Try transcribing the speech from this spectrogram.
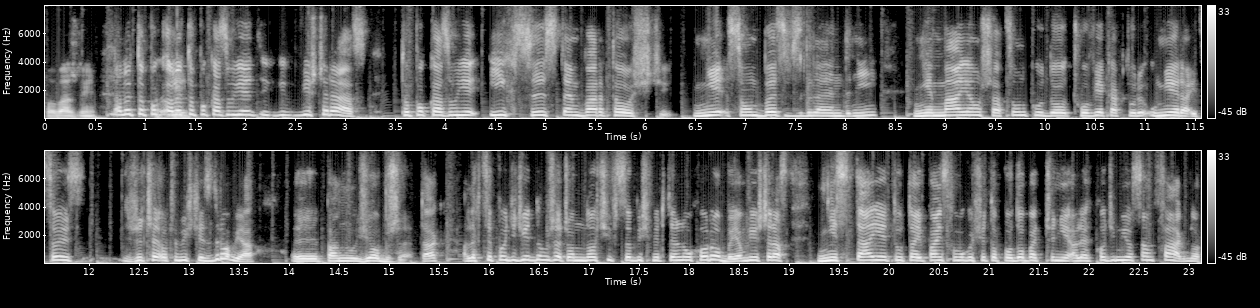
poważnie. Ale to, po, ale to pokazuje, jeszcze raz, to pokazuje ich system wartości. Nie, są bezwzględni, nie mają szacunku do człowieka, który umiera. I co jest, życzę oczywiście zdrowia panu Ziobrze, tak? Ale chcę powiedzieć jedną rzecz, on nosi w sobie śmiertelną chorobę. Ja mówię jeszcze raz, nie staję tutaj, państwu mogło się to podobać czy nie, ale chodzi mi o sam fakt, no,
